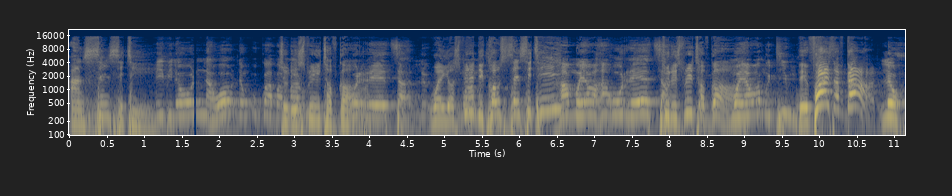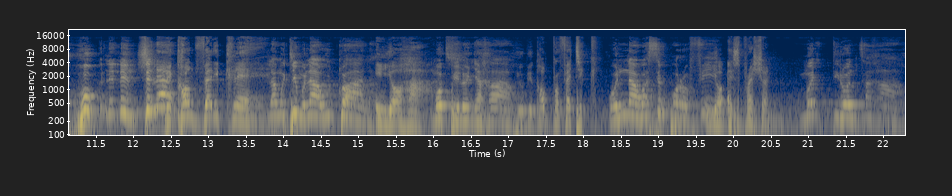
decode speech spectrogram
and sensitive ebile o nna o neng o kwa ba to the Spirit of God. o reetsa le- When your spirit becomes sensitive ga moya wa gago o reetsa. to the Spirit of God, moya wa modimo. the voice of God le hook- le- lentswe le becomes very clear la modimo le a utlwala. in your heart. mo pelong ya gago. You become prophetic o nna wa in your expression. mo tirong tsa gago.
